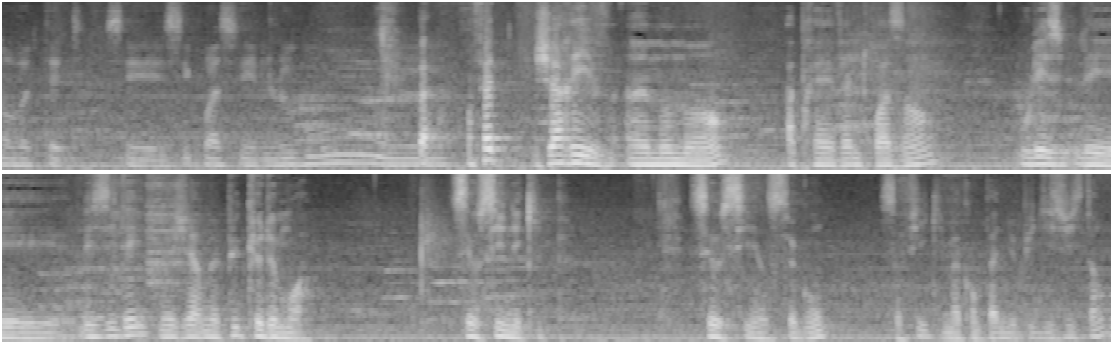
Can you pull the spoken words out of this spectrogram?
dans votre tête C'est quoi C'est le goût bah, En fait, j'arrive à un moment, après 23 ans, où les, les, idées ne germent plus que de moi. C'est aussi une équipe. C'est aussi un second, Sophie, qui m'accompagne depuis 18 ans.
